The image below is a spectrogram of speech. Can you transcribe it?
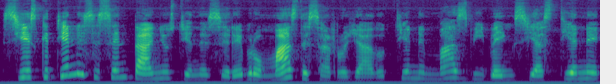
Si es que tiene 60 años, tiene el cerebro más desarrollado, tiene más vivencias, tiene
